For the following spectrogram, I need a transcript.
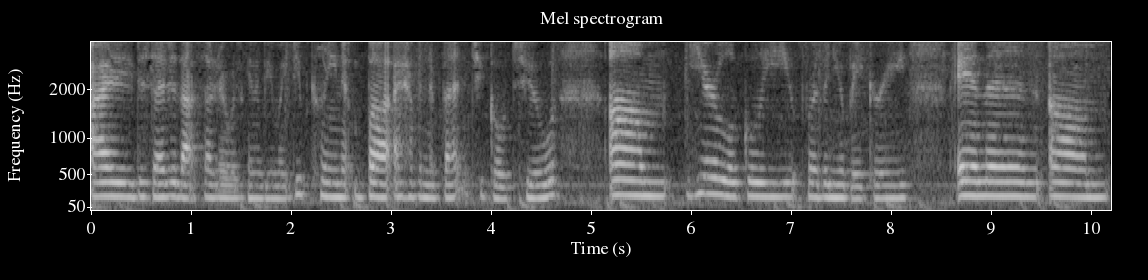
I decided that Saturday was going to be my deep clean, but I have an event to go to um, here locally for the new bakery. And then um,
